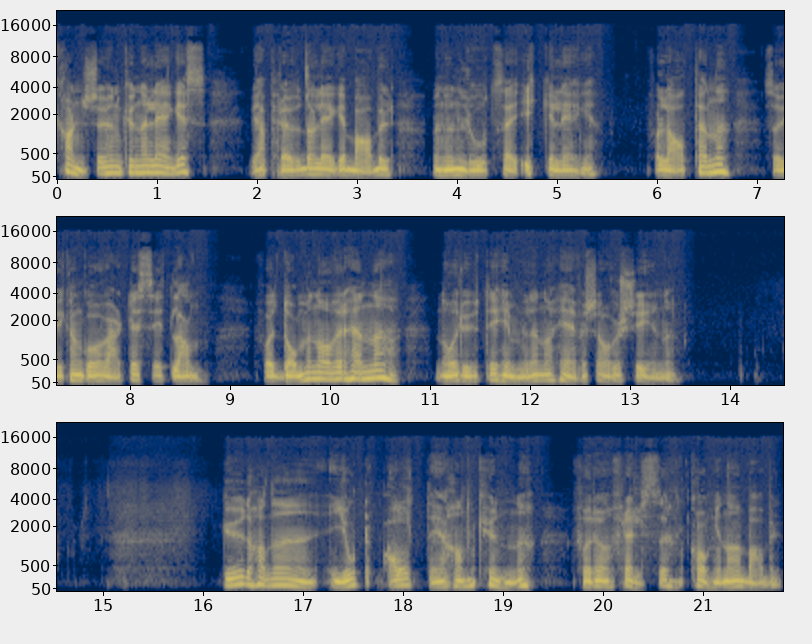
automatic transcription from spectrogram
kanskje hun kunne leges, vi har prøvd å lege Babel, men hun lot seg ikke lege. Forlat henne, så vi kan gå hver til sitt land, for dommen over henne når ut i himmelen og hever seg over skyene. Gud hadde gjort alt det han kunne for å frelse kongen av Babel.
